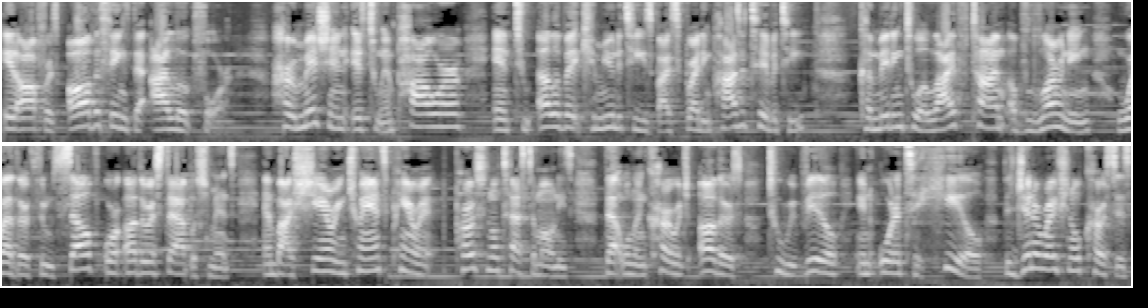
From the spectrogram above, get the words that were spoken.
It offers all the things that I look for. Her mission is to empower and to elevate communities by spreading positivity, committing to a lifetime of learning, whether through self or other establishments, and by sharing transparent personal testimonies that will encourage others to reveal in order to heal the generational curses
